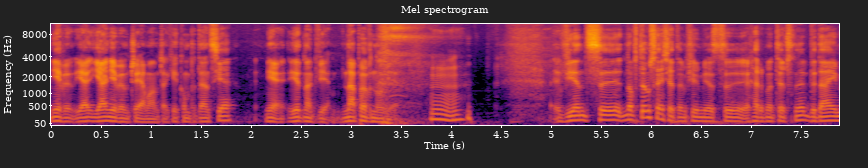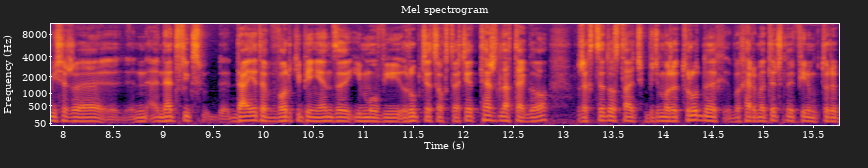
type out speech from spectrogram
nie wiem, ja, ja nie wiem, czy ja mam takie kompetencje. Nie, jednak wiem, na pewno nie. Więc y, no w tym sensie ten film jest y, hermetyczny. Wydaje mi się, że Netflix daje te worki pieniędzy i mówi róbcie co chcecie, też dlatego, że chce dostać być może trudny, hermetyczny film, który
